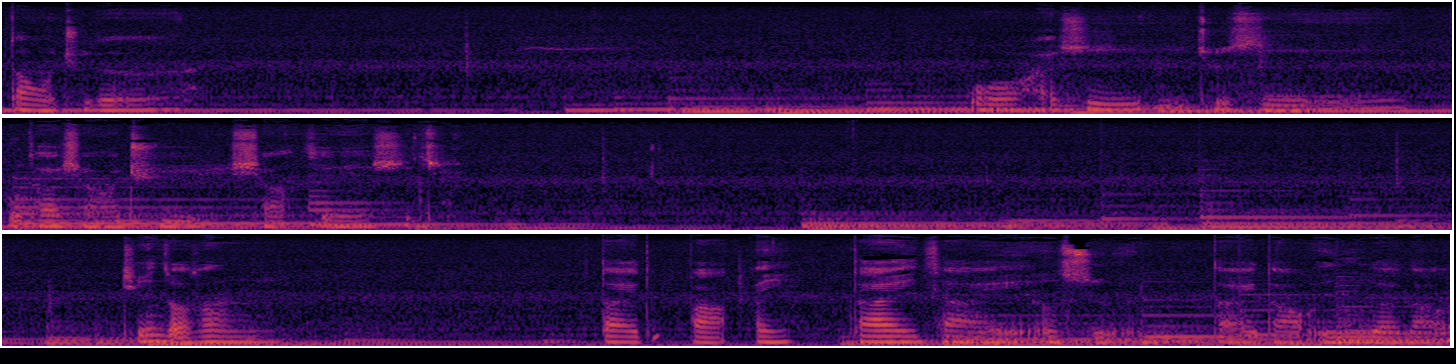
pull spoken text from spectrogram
但我觉得我还是就是不太想要去想这件事情。今天早上待八哎，待在二十轮，待到一路待到了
